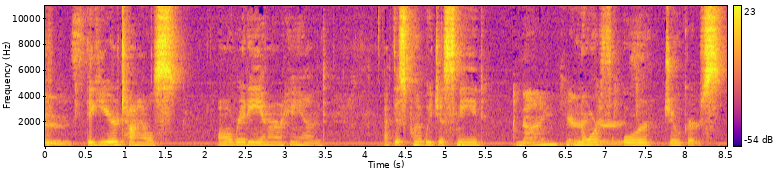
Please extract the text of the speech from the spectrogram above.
bamboos. the year tiles already in our hand. At this point, we just need Nine characters. north or jokers.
